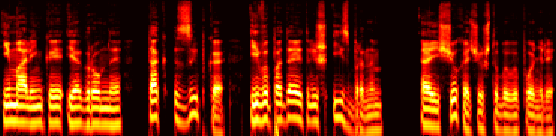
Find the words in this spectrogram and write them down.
и маленькое, и огромное так зыбко и выпадает лишь избранным, а еще хочу, чтобы вы поняли,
